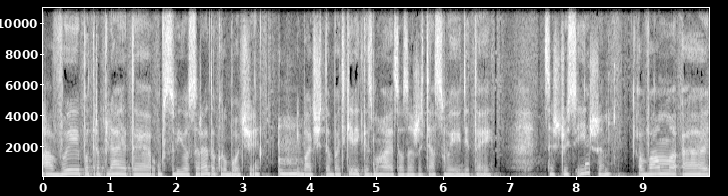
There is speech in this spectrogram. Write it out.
А ви потрапляєте в свій осередок робочий і бачите батьків, які змагаються за життя своїх дітей. Це щось інше. Вам е,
